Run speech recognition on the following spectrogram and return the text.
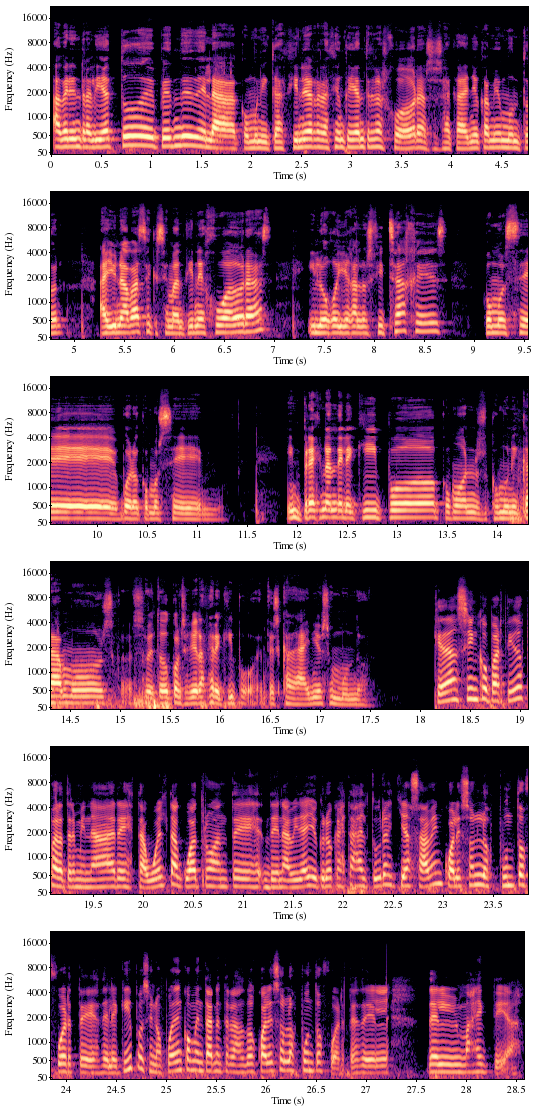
A ver, en realidad todo depende de la comunicación y la relación que hay entre las jugadoras. O sea, cada año cambia un montón. Hay una base que se mantiene jugadoras y luego llegan los fichajes, cómo se, bueno, cómo se impregnan del equipo, cómo nos comunicamos, sobre todo conseguir hacer equipo. Entonces cada año es un mundo. Quedan cinco partidos para terminar esta vuelta, cuatro antes de Navidad. Yo creo que a estas alturas ya saben cuáles son los puntos fuertes del equipo. Si nos pueden comentar entre las dos cuáles son los puntos fuertes del, del Magic Tía.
